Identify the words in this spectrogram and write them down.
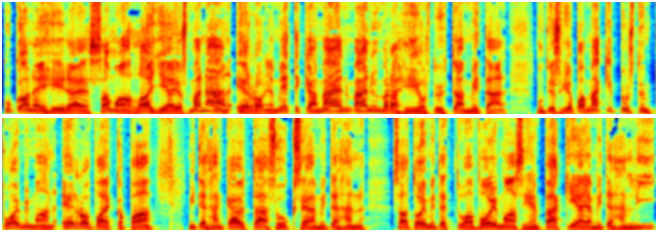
kukaan ei hiidä edes samaa lajia, jos mä näen eron, ja miettikää, mä en, mä en ymmärrä hiihosta yhtään mitään, mutta jos jopa mäkin pystyn poimimaan eron vaikkapa, miten hän käyttää suksia, miten hän saa toimitettua voimaa siihen päkiä ja miten hän li-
